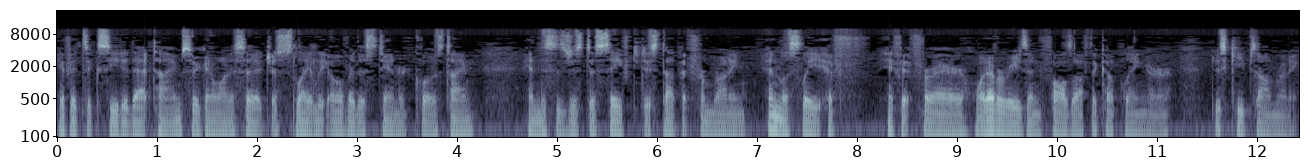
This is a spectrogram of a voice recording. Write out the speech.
if it's exceeded that time. So you're going to want to set it just slightly over the standard close time. And this is just a safety to stop it from running endlessly if, if it, for whatever reason, falls off the coupling or just keeps on running.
